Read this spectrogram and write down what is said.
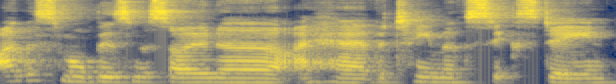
I'm a small business owner. I have a team of 16.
